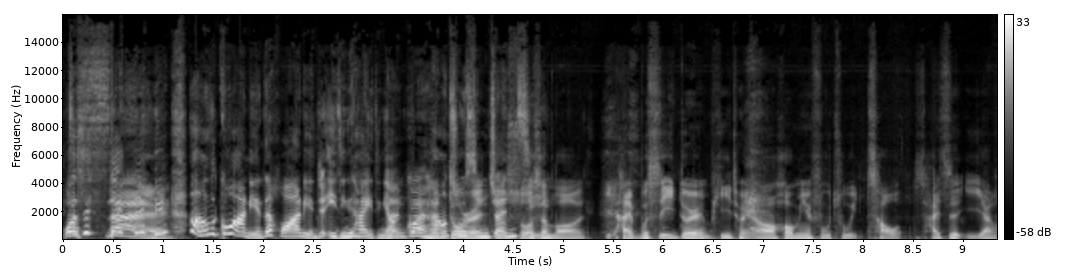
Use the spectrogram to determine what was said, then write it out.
哇 塞，好像是跨年在花莲就已经他已经要，难怪很多人就说什么，还不是一堆人劈腿，然后后面付出超还是一样，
